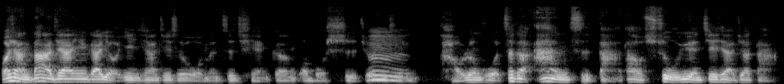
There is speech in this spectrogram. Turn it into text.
我想大家应该有印象，其实我们之前跟王博士就已经讨论过，这个案子打到诉愿，接下来就要打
